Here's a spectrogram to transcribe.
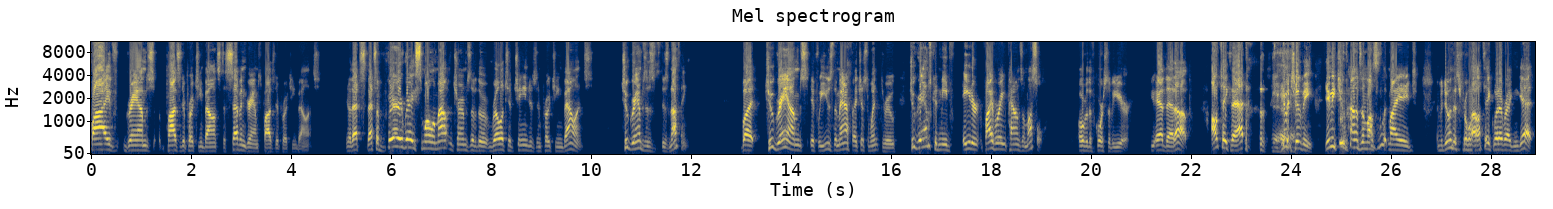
five grams positive protein balance to seven grams positive protein balance? You know, that's that's a very very small amount in terms of the relative changes in protein balance. Two grams is is nothing, but two grams, if we use the math I just went through, two grams could mean eight or five or eight pounds of muscle over the course of a year. You add that up, I'll take that. Yeah. Give it to me. Give me two pounds of muscle at my age. I've been doing this for a while. I'll take whatever I can get.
